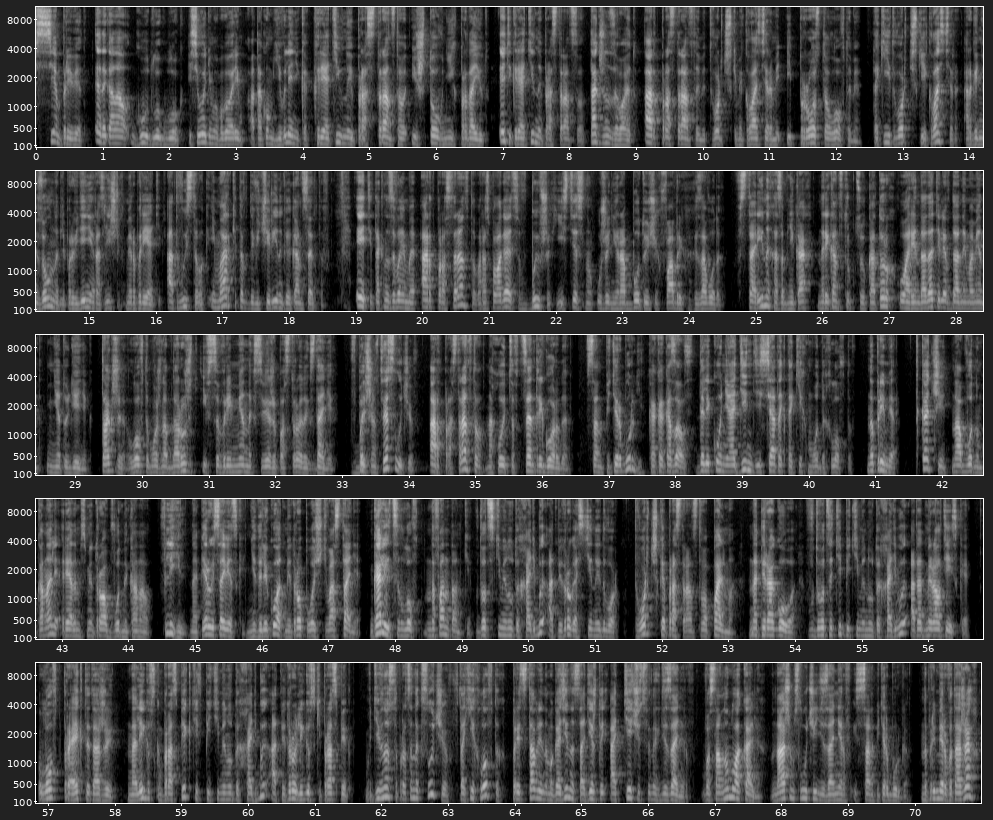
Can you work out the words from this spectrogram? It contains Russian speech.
Всем привет! Это канал Good Look Blog, и сегодня мы поговорим о таком явлении, как креативные пространства и что в них продают. Эти креативные пространства также называют арт-пространствами, творческими кластерами и просто лофтами. Такие творческие кластеры организованы для проведения различных мероприятий, от выставок и маркетов до вечеринок и концертов. Эти так называемые арт-пространства располагаются в бывших, естественно, уже не работающих фабриках и заводах, в старинных особняках, на реконструкцию которых у арендодателя в данный момент нету денег. Также лофты можно обнаружить и в современных свежепостроенных зданиях. В большинстве случаев арт-пространство находится в центре города. В Санкт-Петербурге, как оказалось, далеко не один десяток таких модных лофтов. Например, Ткачи на обводном канале рядом с метро Обводный канал. Флигель на Первой Советской, недалеко от метро Площадь Восстания. Голицын лофт на Фонтанке, в 20 минутах ходьбы от метро Гостиный двор. Творческое пространство Пальма на Пирогова, в 25 минутах ходьбы от Адмиралтейская. Лофт проект «Этажи» на Лиговском проспекте в 5 минутах ходьбы от метро Лиговский проспект. В 90% случаев в таких лофтах представлены магазины с одеждой отечественных дизайнеров, в основном локальных, в нашем случае дизайнеров из Санкт-Петербурга. Например, в этажах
